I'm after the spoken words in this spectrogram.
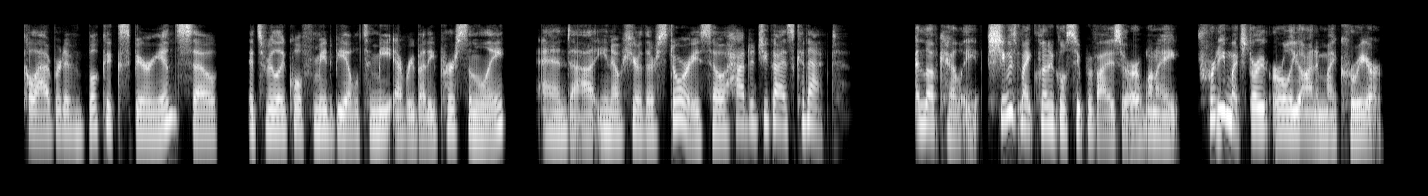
collaborative book experience. So it's really cool for me to be able to meet everybody personally and, uh, you know, hear their story. So how did you guys connect? I love Kelly. She was my clinical supervisor when I pretty much very early on in my career,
